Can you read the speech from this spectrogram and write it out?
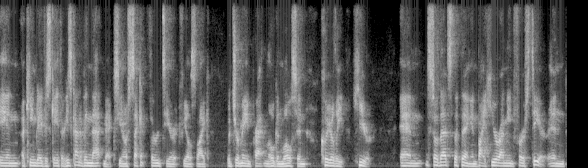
in Akeem Davis Gaither, he's kind of in that mix. You know, second, third tier. It feels like with Germaine Pratt and Logan Wilson clearly here. And so that's the thing. And by here, I mean first tier. And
